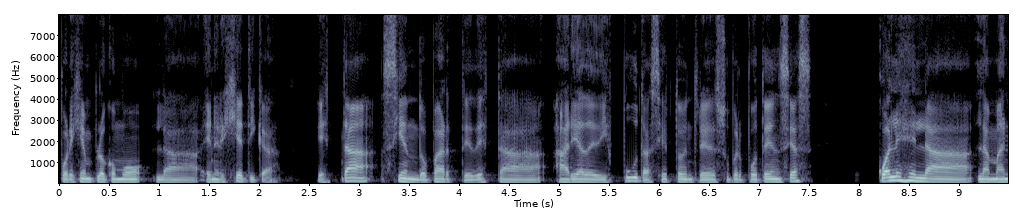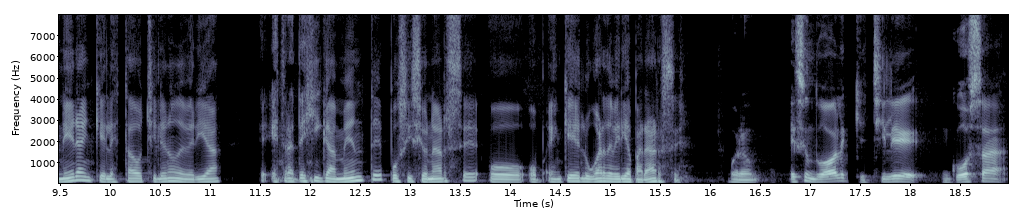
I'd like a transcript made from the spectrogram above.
por ejemplo, como la energética, está siendo parte de esta área de disputa, ¿cierto?, entre superpotencias, ¿cuál es la, manera en que el Estado chileno debería eh, estratégicamente posicionarse o, en qué lugar debería pararse? Bueno, es indudable que Chile goza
